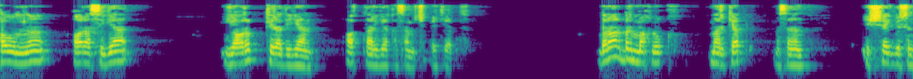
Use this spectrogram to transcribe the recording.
Qavmni orasiga yorib kiradigan otlarga qasam ichib aytyapti. Biror bir maxluq markab masalan eshak bo'lsin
